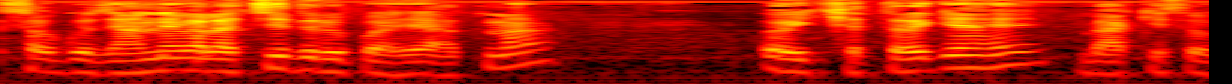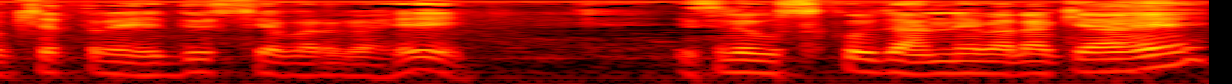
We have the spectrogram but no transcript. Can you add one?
सबको जानने वाला चिद रूप है आत्मा, वही क्षेत्रज्ञ है, बाकी सब क्षेत्र है, दृश्य वर्ग है। इसलिए उसको जानने वाला क्या है?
